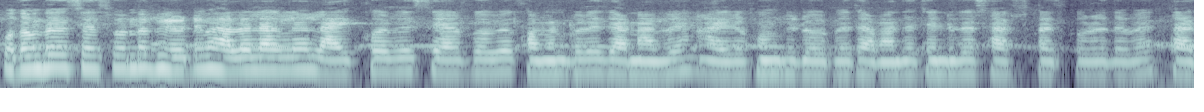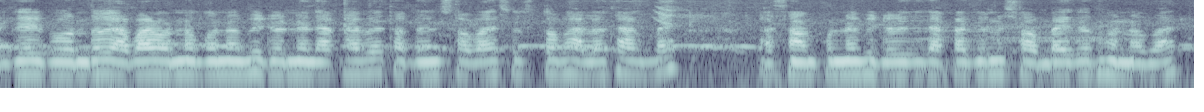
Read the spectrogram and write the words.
প্রথম থেকে শেষ পর্যন্ত ভিডিওটি ভালো লাগলে লাইক করবে শেয়ার করবে কমেন্ট করে জানাবে। আর এরকম ভিডিও পেতে আমাদের চ্যানেলকে সাবস্ক্রাইব করে দেবে। তার যে বন্ধু আবার অন্য কোনো ভিডিও নিয়ে দেখাবে ততদিন সবাই সুস্থ, ভালো থাকবে। আর সম্পূর্ণ ভিডিওটি দেখার জন্য সবাইকে ধন্যবাদ।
